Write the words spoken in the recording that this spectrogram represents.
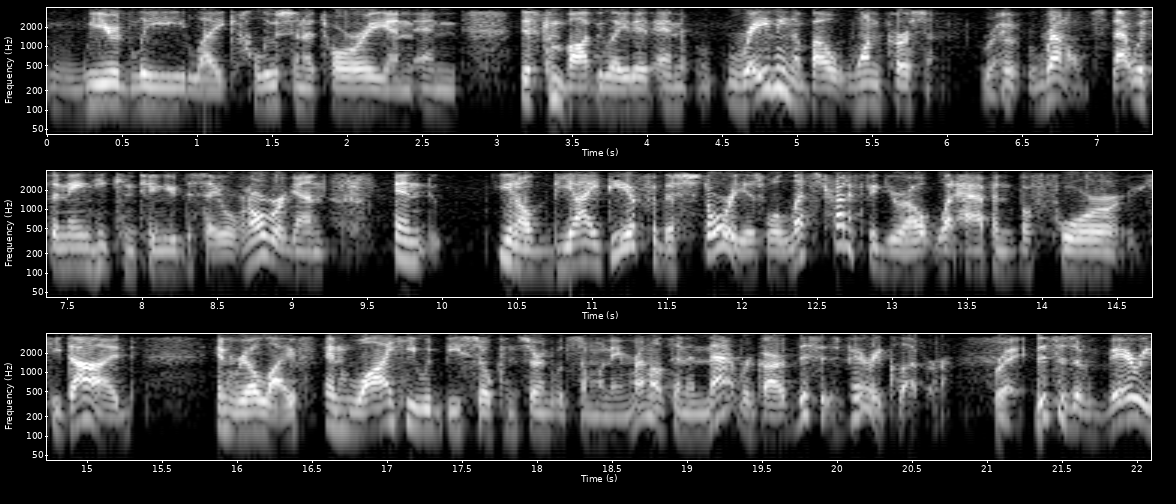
weirdly like hallucinatory and and discombobulated and raving about one person Right. uh, Reynolds. That was the name he continued to say over and over again. And you know the idea for this story is well let's try to figure out what happened before he died in real life and why he would be so concerned with someone named Reynolds. And in that regard this is very clever Right. this is a very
